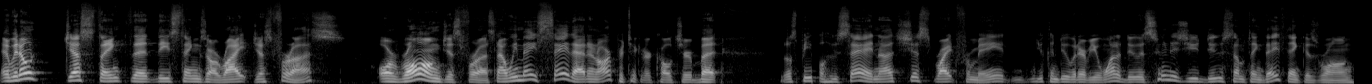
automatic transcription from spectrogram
And we don't just think that these things are right just for us or wrong just for us. Now, we may say that in our particular culture, but those people who say, no, it's just right for me, you can do whatever you want to do, as soon as you do something they think is wrong,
